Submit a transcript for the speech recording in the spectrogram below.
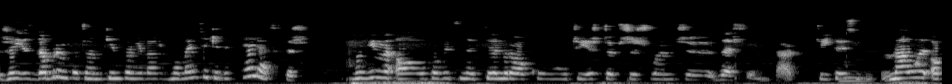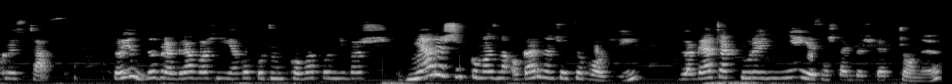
że jest dobrym początkiem, ponieważ w momencie, kiedy teraz chcesz, mówimy o powiedzmy tym roku, czy jeszcze przyszłym, czy zeszłym, tak? Czyli to jest mały okres czasu. To jest dobra gra właśnie jako początkowa, ponieważ w miarę szybko można ogarnąć o co chodzi. Dla gracza, który nie jest aż tak doświadczony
